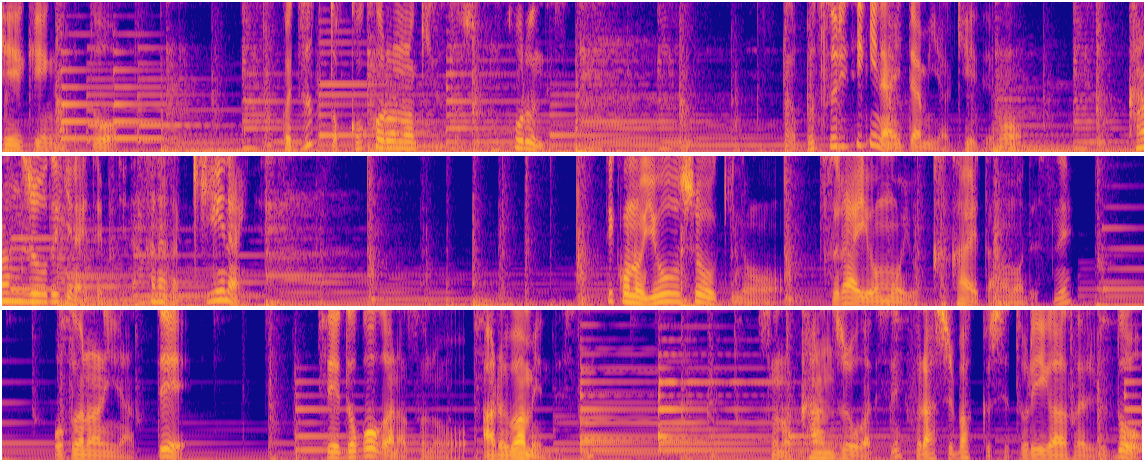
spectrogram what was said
経験があると、これずっと心の傷として残るんです。だから物理的な痛みは消えても、感情的な痛みってなかなか消えないんです。で、この幼少期の辛い思いを抱えたままですね、大人になって、で、どこかのその、ある場面ですね、その感情がですね、フラッシュバックしてトリガーされると、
